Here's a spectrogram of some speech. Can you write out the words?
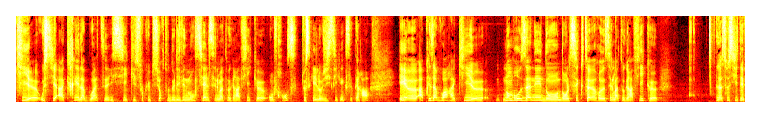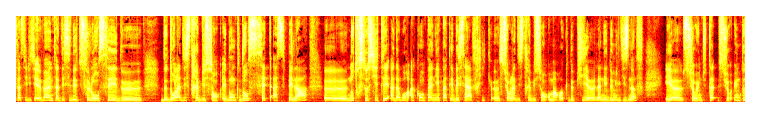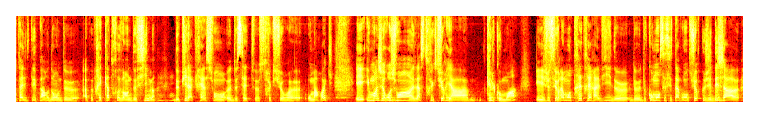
qui aussi a créé la boîte ici, qui s'occupe surtout de l'événementiel cinématographique en France, tout ce qui est logistique, etc. Et après avoir acquis nombreuses années dans le secteur cinématographique, la société Facility Event a décidé de se lancer de, dans la distribution. Et donc, dans cet aspect-là, euh, notre société a d'abord accompagné PATBC Afrique euh, sur la distribution au Maroc depuis euh, l'année 2019 et sur, une, sur une totalité pardon, de à peu près 82 films mhm. depuis la création de cette structure au Maroc. Et, et moi, j'ai rejoint la structure il y a quelques mois. Et je suis vraiment très, très ravie de, de, commencer cette aventure que j'ai déjà euh,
